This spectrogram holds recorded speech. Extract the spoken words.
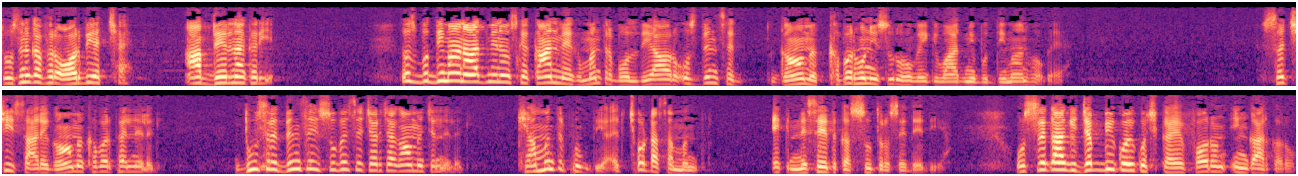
तो उसने कहा, फिर और भी अच्छा है, आप देर ना करिए। तो उस बुद्धिमान आदमी ने उसके कान में एक मंत्र बोल दिया और उस दिन से गाँव में खबर होनी शुरू हो गई कि वह आदमी बुद्धिमान हो गया। सच ही सारे गाँव में खबर फैलने लगी। दूसरे दिन से ही सुबह से चर्चा गाँव में चलने लगी। क्या मंत्र फूक दिया? एक छोटा सा मंत्र। एक निषेध का सूत्र उसे दे दिया। उससे कहा कि जब भी कोई कुछ कहे, फ़ौरन इंकार करो।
